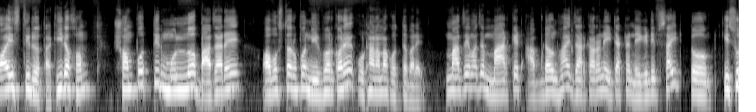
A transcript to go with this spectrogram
অস্থিরতা কীরকম? সম্পত্তির মূল্য বাজারে অবস্থার উপর নির্ভর করে ওঠানামা করতে পারে। মাঝে মাঝে মার্কেট আপ ডাউন হয়, যার কারণে এটা একটা নেগেটিভ সাইড তো কিছু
